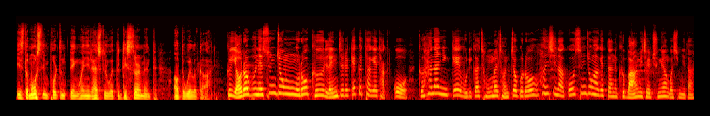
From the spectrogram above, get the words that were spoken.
is the most important thing when it has to do with the discernment of the will of God. 그 여러분의 순종으로 그 렌즈를 깨끗하게 닫고 그 하나님께 우리가 정말 전적으로 헌신하고 순종하겠다는 그 마음이 제일 중요한 것입니다.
